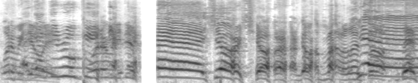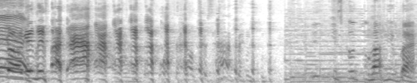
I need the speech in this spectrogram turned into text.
What are we I got the doing? rookie. What are we doing? Yeah, sure, sure. Come on, Pablo, let's Yeah. go. Let's go. Give me five. What just happened? it's good to have you back.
